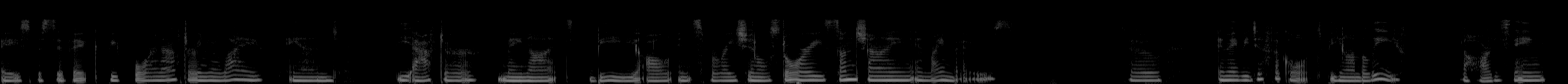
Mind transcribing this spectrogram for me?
a specific before and after in your life, and the after may not be all inspirational stories, sunshine, and rainbows. So it may be difficult beyond belief, the hardest thing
